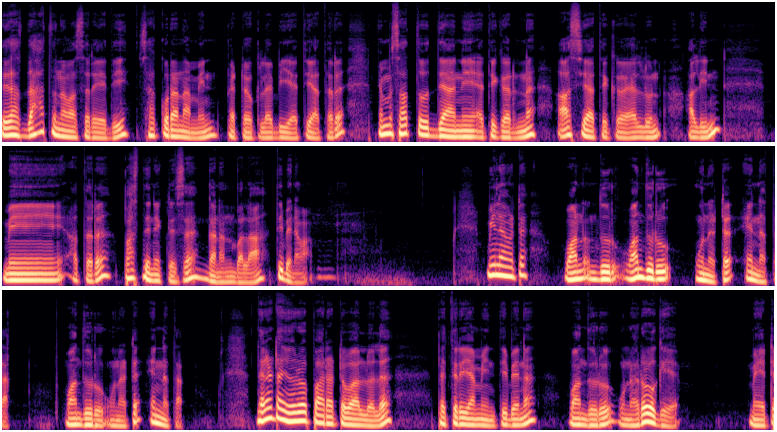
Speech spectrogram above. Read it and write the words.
දෙදස් දහතුන වසරේදී සකුර නමින් පැටෝක් ලැබී ඇති අතර මෙම සත් උද්‍යානයේ ඇති කරන ආසියාතික ඇල්ලුන් අලින් මේ අතර පස් දෙනෙක් ලෙස ගණන් බලා තිබෙනවා. මිළඟට වඳුරු උනට එන්නතක්. වඳුරු උනට එන්නතක්. දැනට යුරෝපා රටවල් වල පැතිර යමින් තිබෙන වඳුරු උන රෝගය. මේට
